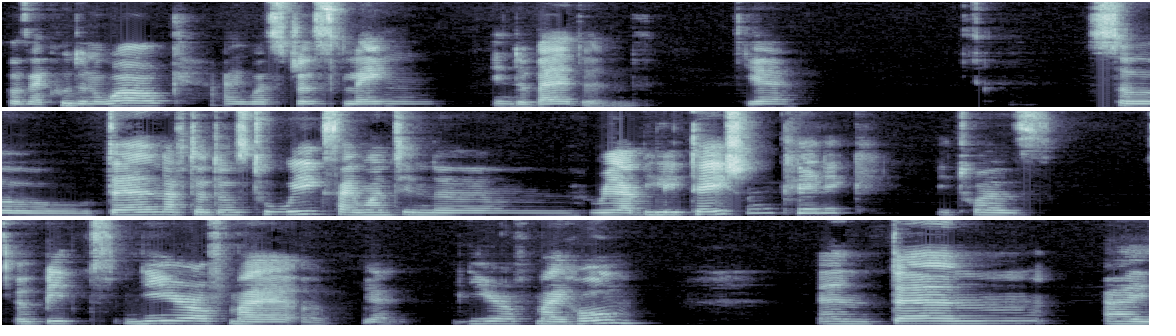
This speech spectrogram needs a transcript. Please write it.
because I couldn't walk. I was just laying in the bed and yeah. So then after those two weeks, I went in a um, rehabilitation clinic. It was a bit near of my uh, yeah near of my home. And then i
